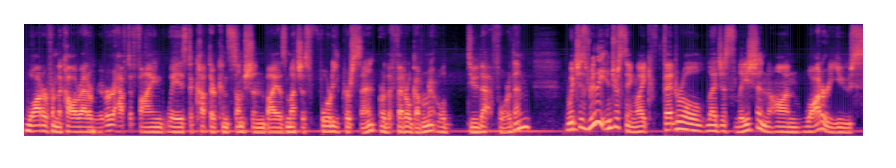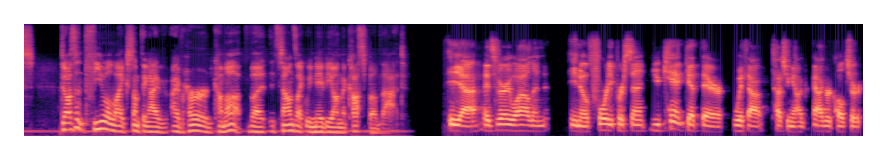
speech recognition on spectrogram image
water from the Colorado River have to find ways to cut their consumption by as much as 40%, or the federal government will do that for them, which is really interesting. Like federal legislation on water use doesn't feel like something I've, I've heard come up, but it sounds like we may be on the cusp of that. Yeah, it's very wild. And, you know, 40%, you can't get there without touching ag- agriculture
